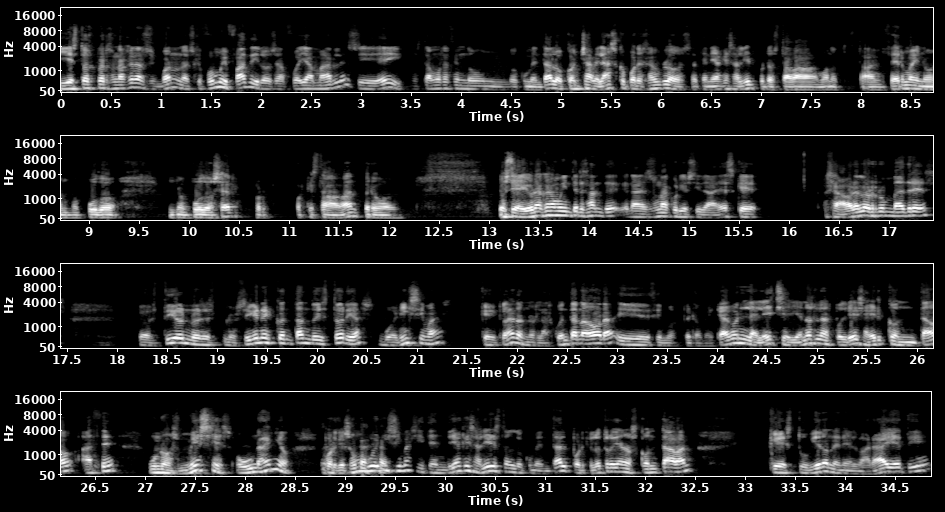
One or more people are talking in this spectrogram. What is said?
Y estos personajes, bueno, es que fue muy fácil, o sea, fue llamarles y, hey, estamos haciendo un documental. O Concha Velasco, por ejemplo, o sea, tenía que salir, pero estaba, bueno, estaba enferma y no, no pudo, no pudo ser por- porque estaba mal, pero... O sea, hay una cosa muy interesante, es una curiosidad, es que, o sea, ahora los Rumba 3, los tíos nos, nos siguen contando historias buenísimas que claro, nos las cuentan ahora y decimos, pero me cago en la leche, ya nos las podríais haber contado hace unos meses o un año, porque son buenísimas y tendría que salir esto en el documental, porque el otro día nos contaban que estuvieron en el Variety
